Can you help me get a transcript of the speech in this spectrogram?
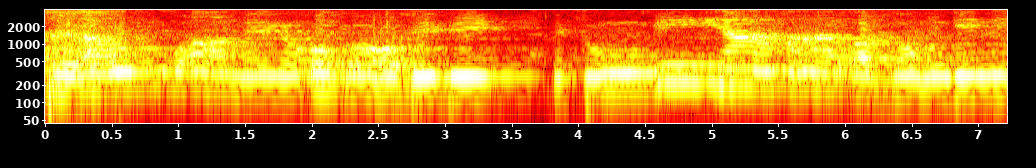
ফেরাউন বলে ও গো বিবি তুমি আমার অর্ধঙ্গিনী।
